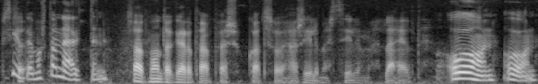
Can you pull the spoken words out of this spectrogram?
Siltä musta on näyttänyt. Sä oot monta kertaa päässyt katsoa ihan silmästä silmään läheltä. On, on.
